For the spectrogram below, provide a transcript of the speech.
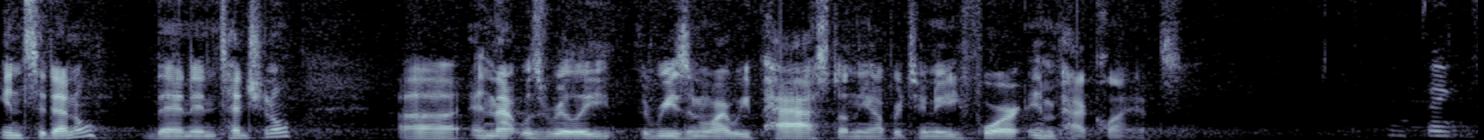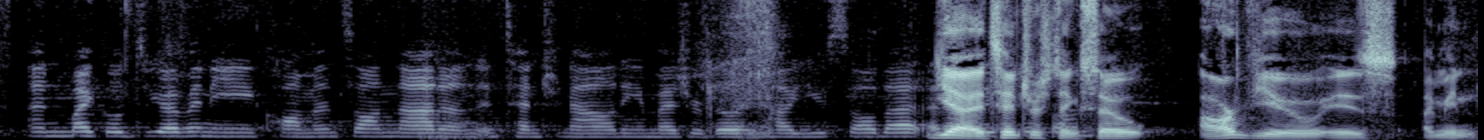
incidental than intentional. Uh, and that was really the reason why we passed on the opportunity for impact clients. Thanks. And Michael, do you have any comments on that, on intentionality and measurability, and how you saw that? Yeah, it's interesting. So our view is, I mean,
